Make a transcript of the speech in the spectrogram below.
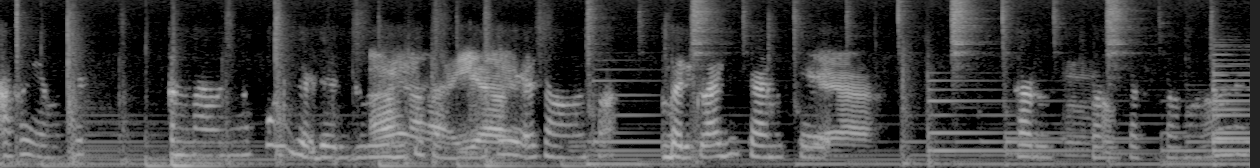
apa ya mungkin kenalnya pun enggak dari dulu ah, gitu kan. iya. ya sama, sama balik lagi kan kayak yeah. harus hmm. tahu satu sama lain.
